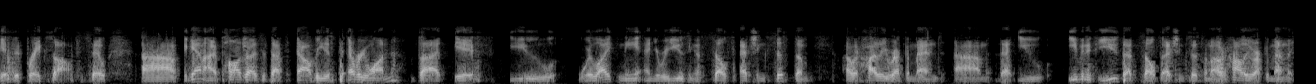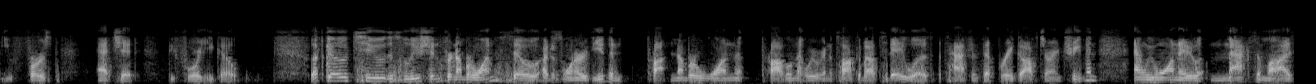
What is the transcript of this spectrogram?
if it breaks off. So uh, again, I apologize if that's obvious to everyone, but if you were like me and you were using a self-etching system, I would highly recommend um, that you, even if you use that self-etching system, I would highly recommend that you first etch it before you go. Let's go to the solution for number one. So I just want to review the number one problem that we were going to talk about today was attachments that break off during treatment, and we want to maximize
